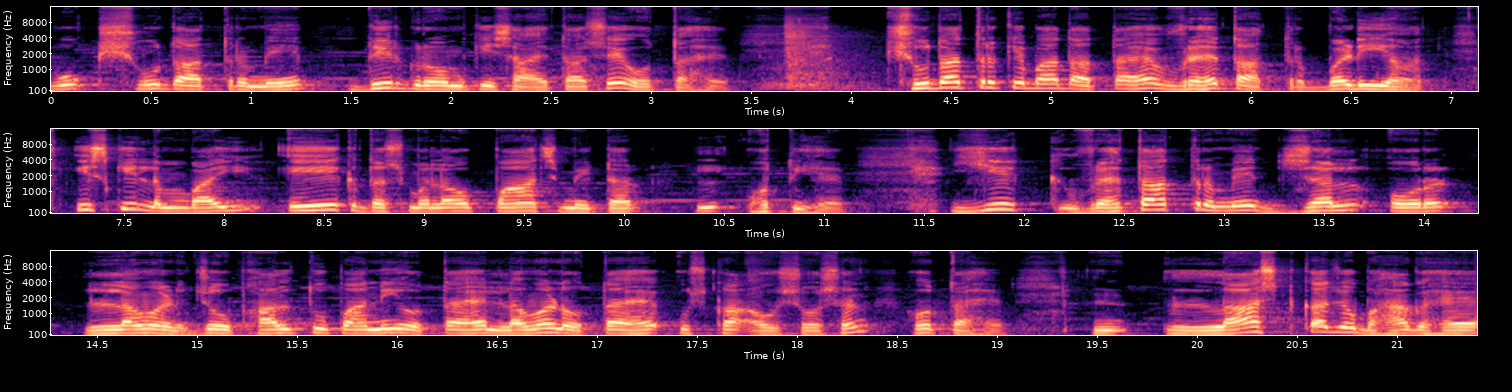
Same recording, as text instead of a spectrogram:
वो क्षुदात्र में दीर्घ्रोम की सहायता से होता है। क्षुदात्र के बाद आता है वृहतात्र, बड़ी आंत। इसकी लंबाई एक दशमलव पाँच मीटर होती है। ये वृहतात्र में जल और लवण, जो फालतू पानी होता है, लवण होता है, उसका अवशोषण होता है। लास्ट का जो भाग है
